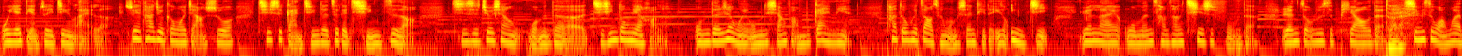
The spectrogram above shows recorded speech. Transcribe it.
我也点缀进来了。所以他就跟我讲说，其实感情的这个“情”字啊，其实就像我们的起心动念好了，我们的认为、我们的想法、我们概念。它都会造成我们身体的一种印记。原来我们常常气是浮的，人走路是飘的，对，心是往外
